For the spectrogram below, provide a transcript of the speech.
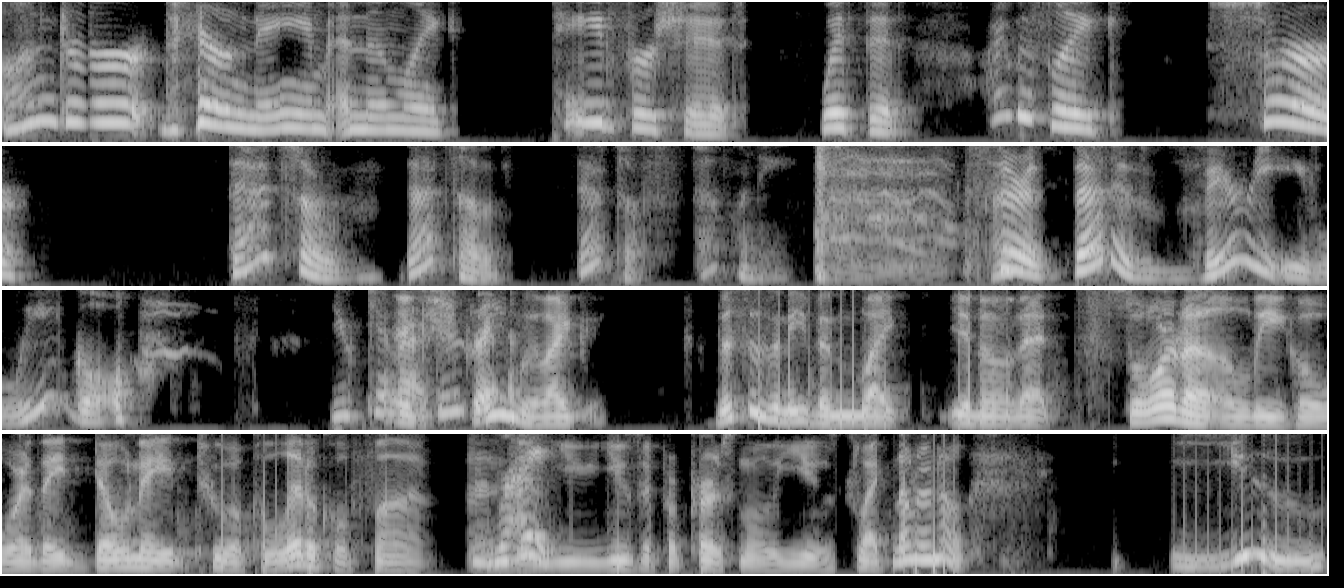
under their name, and then like paid for shit with it. I was like, sir, that's a that's a that's a felony. Sir, that is very illegal. You cannot Extremely like this isn't even like you know that sort of illegal where they donate to a political fund Right. and you use it for personal use. It's like no, no, no. You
